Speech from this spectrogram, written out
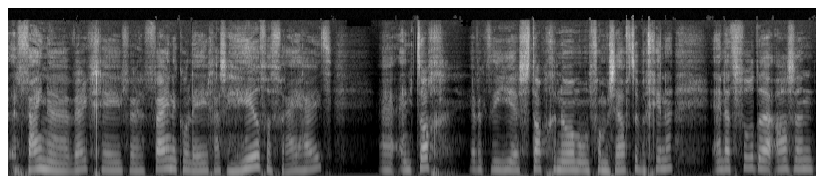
Een fijne werkgever, fijne collega's, heel veel vrijheid. en toch heb ik die stap genomen om voor mezelf te beginnen. En dat voelde als een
